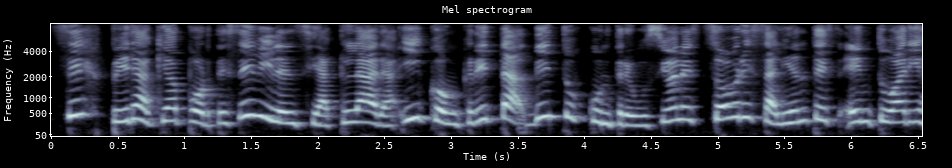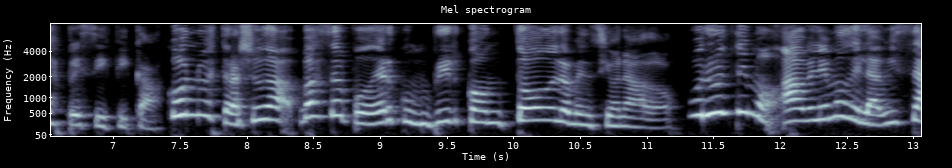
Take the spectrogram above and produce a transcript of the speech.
Se espera que aportes evidencia clara y concreta de tus contribuciones sobresalientes en tu área específica. Con nuestra ayuda vas a poder cumplir con todo lo mencionado. Por último, hablemos de la visa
